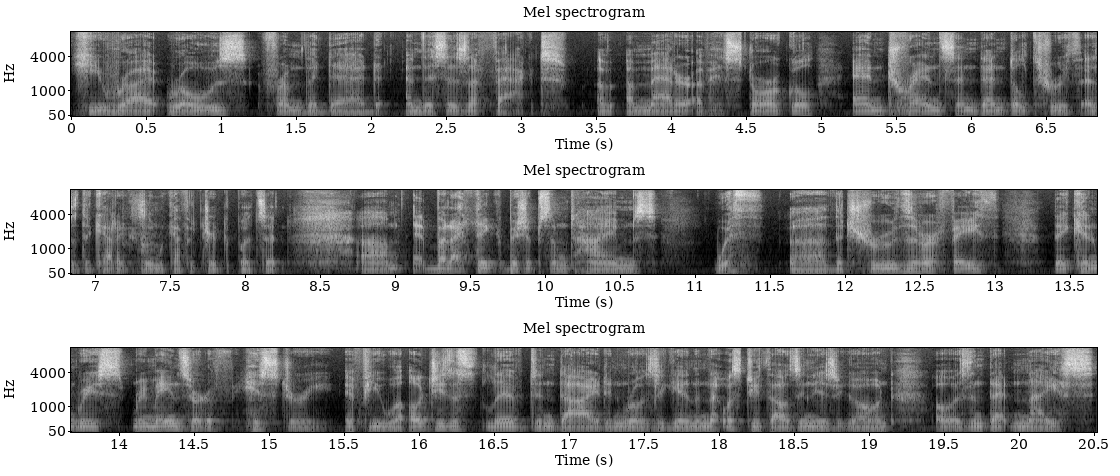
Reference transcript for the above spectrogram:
he ri- rose from the dead. And this is a fact. A, matter of historical and transcendental truth, as the Catechism of the Catholic Church puts it. Um, but I think, Bishop, sometimes with uh, the truths of our faith, they can re- remain sort of history, if you will. Oh, Jesus lived and died and rose again, and that was 2,000 years ago, and oh, isn't that nice?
